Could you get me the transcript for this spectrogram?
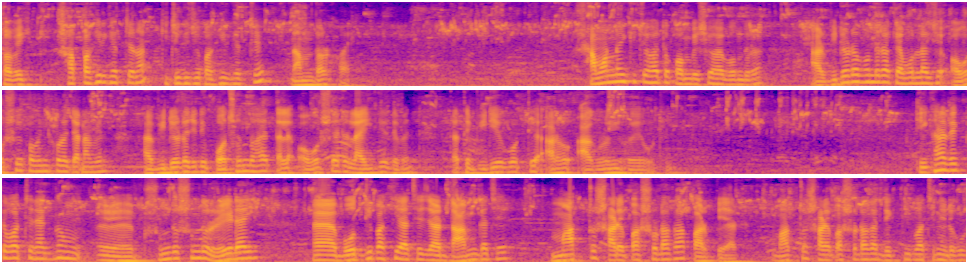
তবে সব পাখির ক্ষেত্রে নয়, কিছু কিছু পাখির ক্ষেত্রে দাম দর হয়। সামান্যই কিছু হয়তো কম বেশি হয়, বন্ধুরা। আর ভিডিওটা বন্ধুরা কেমন লাগছে অবশ্যই কমেন্ট করে জানাবেন। আর ভিডিওটা যদি পছন্দ হয়, তাহলে অবশ্যই একটা লাইক দিয়ে দেবেন, তাতে ভিডিও করতে আরও আগ্রহী হয়ে উঠি। এখানে দেখতে পাচ্ছেন একদম সুন্দর সুন্দর রেড আই বদ্রি পাখি আছে যার দাম গেছে মাত্র সাড়ে পাঁচশো টাকা পার পেয়ার মাত্র সাড়ে পাঁচশো টাকা দেখতেই পাচ্ছেন, এরকম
